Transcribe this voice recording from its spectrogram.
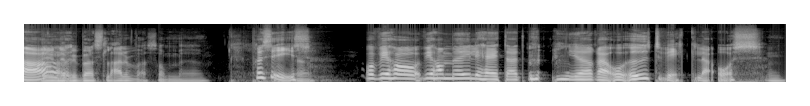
är ja, när vi börjar slarva som... eh, precis. Ja. Och vi har, vi har möjlighet att göra och utveckla oss. Mm.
